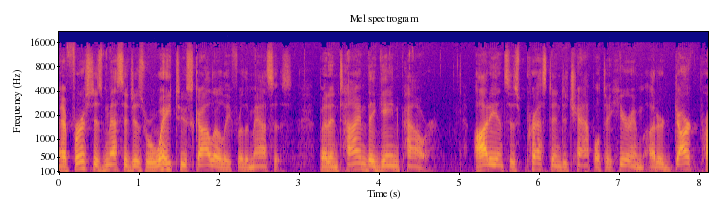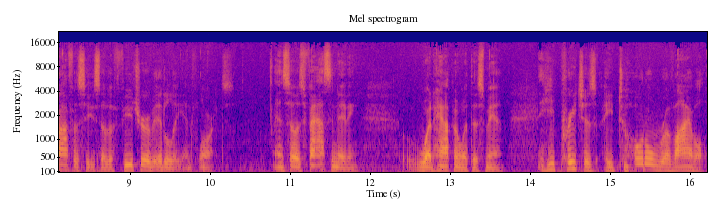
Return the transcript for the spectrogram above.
At first, his messages were way too scholarly for the masses, but in time they gained power. Audiences pressed into chapel to hear him utter dark prophecies of the future of Italy and Florence. And so it's fascinating what happened with this man. He preaches a total revival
